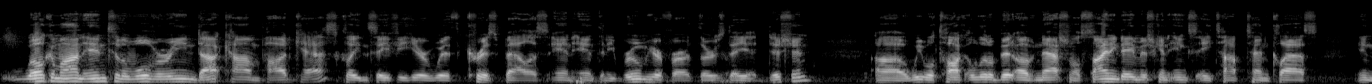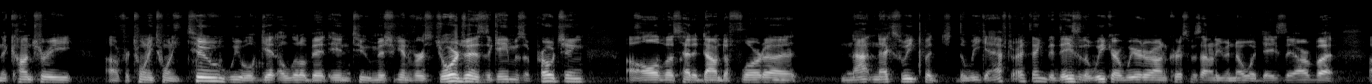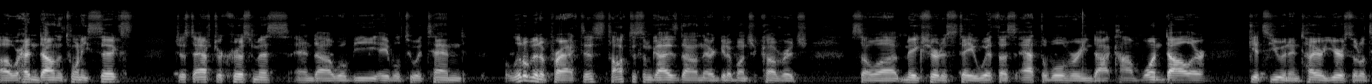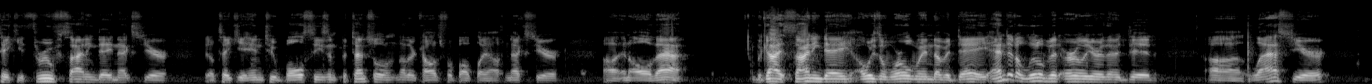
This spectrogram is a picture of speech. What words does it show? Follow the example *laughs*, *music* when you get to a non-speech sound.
Welcome on into the Wolverine.com podcast. Clayton Sayfie here with Chris Balas and Anthony Broome here for our Thursday edition. Uh, we will talk a little bit of National Signing Day. Michigan inks a top 10 class in the country uh, for 2022. We will get a little bit into Michigan versus Georgia as the game is approaching. Uh, all of us headed down to Florida, not next week, but the week after, I think. The days of the week are weird around Christmas. I don't even know what days they are, but uh, we're heading down the 26th just after Christmas, and uh, we'll be able to attend a little bit of practice, talk to some guys down there, get a bunch of coverage. So uh, make sure to stay with us at thewolverine.com. One dollar gets you an entire year, so it'll take you through signing day next year. It'll take you into bowl season, potential another college football playoff next year, uh, and all that. But guys, signing day always a whirlwind of a day. Ended a little bit earlier than it did uh, last year.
